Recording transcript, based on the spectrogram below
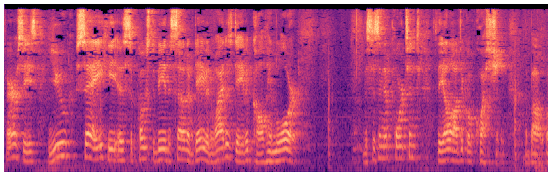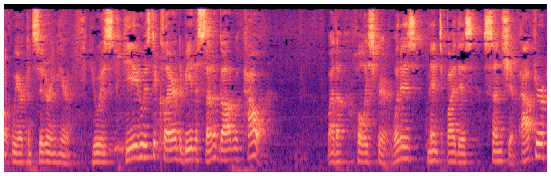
Pharisees, you say he is supposed to be the son of David. Why does David call him Lord? This is an important theological question about what we are considering here. Who is he who is declared to be the Son of God with power by the Holy Spirit? What is meant by this sonship. After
